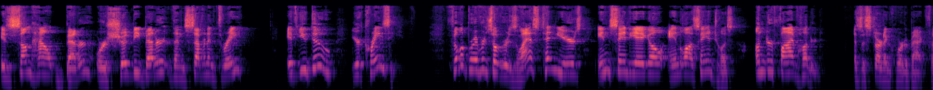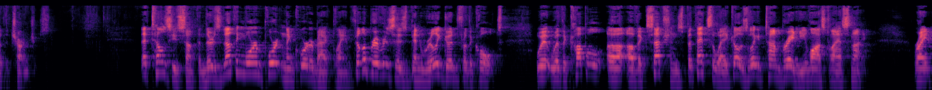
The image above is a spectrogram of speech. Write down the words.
is somehow better or should be better than 7 and 3? If you do, you're crazy. Philip Rivers over his last 10 years in San Diego and Los Angeles under 500 as a starting quarterback for the Chargers. That tells you something. There's nothing more important than quarterback play. Philip Rivers has been really good for the Colts with, with a couple uh, of exceptions, but that's the way it goes. Look at Tom Brady. He lost last night, right?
